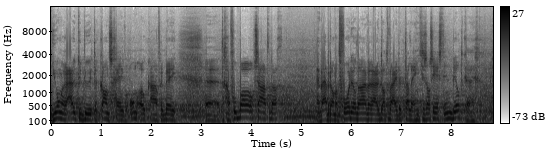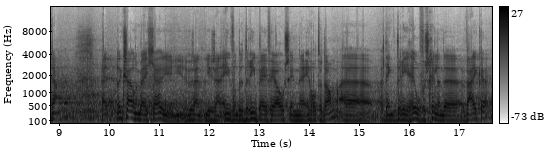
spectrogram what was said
jongeren uit de buurt de kans geven om ook KNVB te gaan voetballen op zaterdag. En we hebben dan het voordeel daar weer uit dat wij de talentjes als eerste in beeld krijgen. Ja. Ik zei al een beetje, we zijn, jullie zijn een van de drie BVO's in, in Rotterdam. Uh, ik denk drie heel verschillende wijken uh,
